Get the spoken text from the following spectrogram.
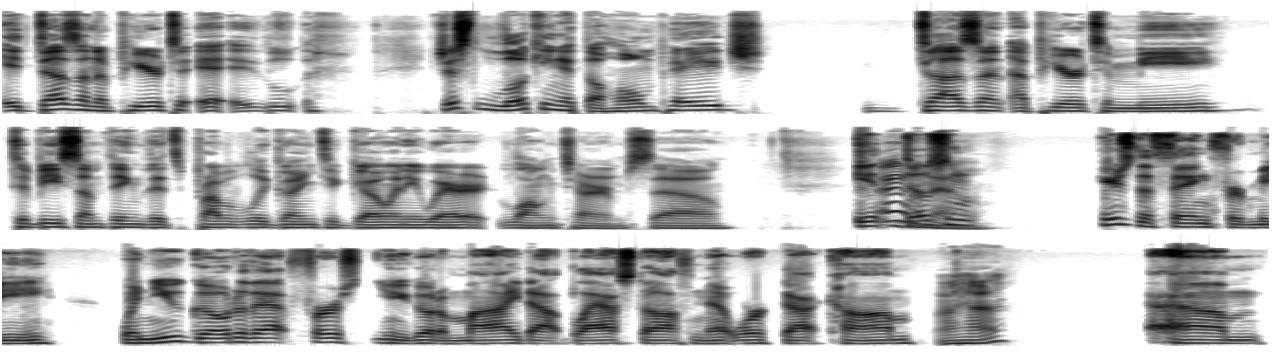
it doesn't appear to. It, it, just looking at the homepage doesn't appear to me to be something that's probably going to go anywhere long term. So It doesn't. know. Here's the thing for me: when you go to that first, you go to my.blastoffnetwork.com. Uh huh. Um,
